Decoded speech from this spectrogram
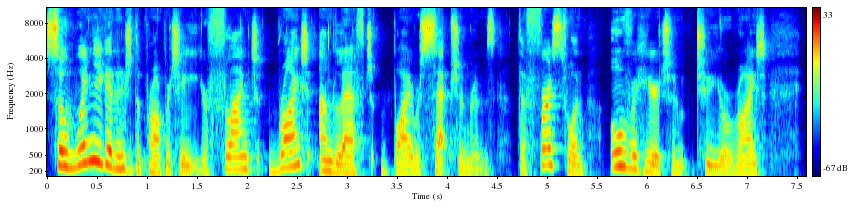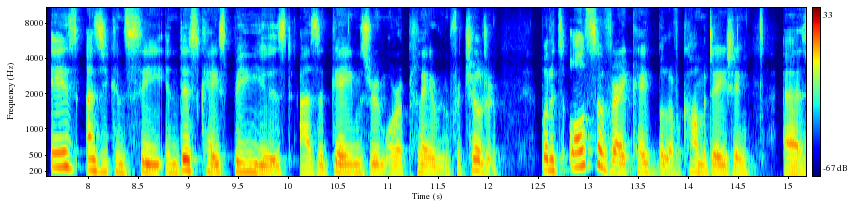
So when you get into the property, you're flanked right and left by reception rooms. The first one over here to, to your right is, as you can see, in this case, being used as a games room or a playroom for children. But it's also very capable of accommodating a,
